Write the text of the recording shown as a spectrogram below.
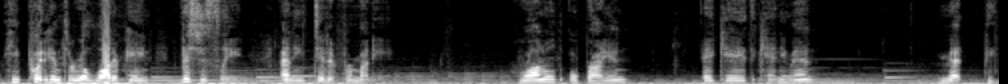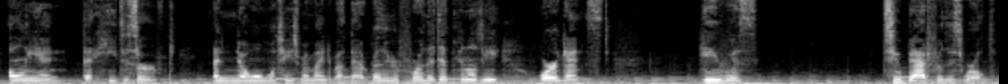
He put him through a lot of pain viciously, and he did it for money. Ronald O'Bryan, aka the Candyman, met the only end that he deserved. And no one will change my mind about that, whether you're for the death penalty or against. He was too bad for this world.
